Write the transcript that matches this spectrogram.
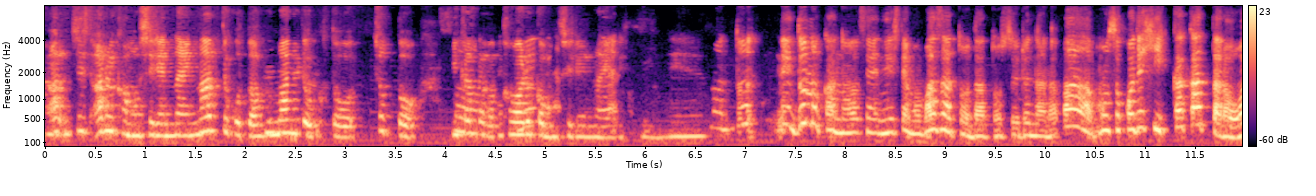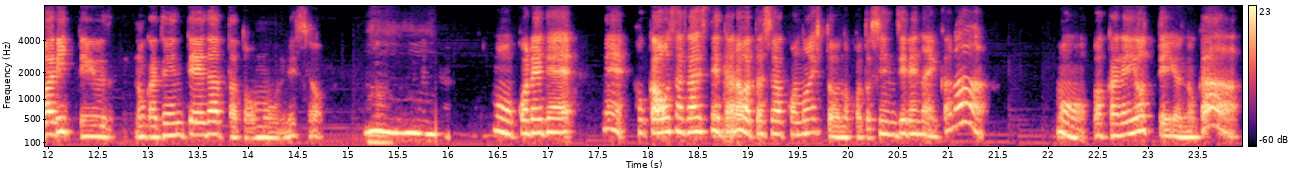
あじあるかもしれないなってことは踏まえておくとちょっと見方が変わるかもしれないですよね。まあどね、どの可能性にしてもわざとだとするならばもうそこで引っかかったら終わりっていうのが前提だったと思うんですよ。もうこれで、ね、他を探してたら私はこの人のこと信じれないからもう別れようっていうのが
